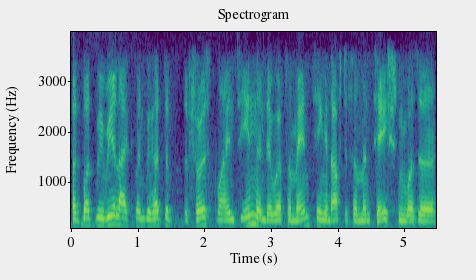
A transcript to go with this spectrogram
But what we realized when we had the, the first wines in and they were fermenting, and after fermentation was a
